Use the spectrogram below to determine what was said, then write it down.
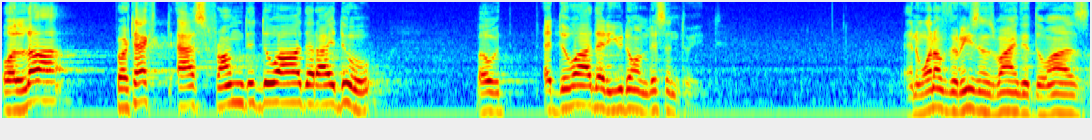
O Allah, protect us from the dua that I do, but a dua that you don't listen to it. And one of the reasons why the duas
